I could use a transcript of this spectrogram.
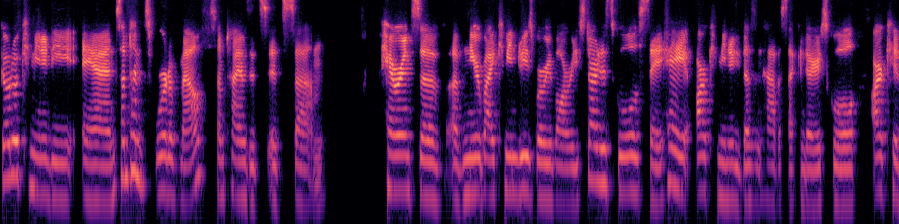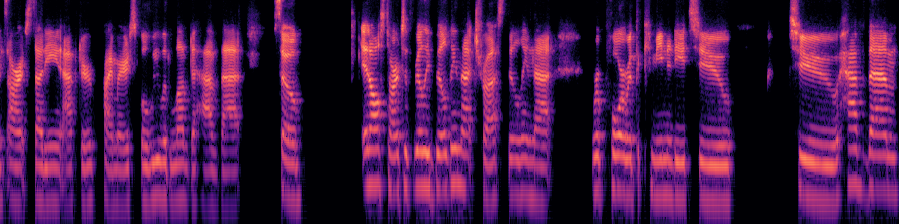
go to a community and sometimes it's word of mouth. Sometimes it's it's um, parents of, of nearby communities where we've already started schools say hey our community doesn't have a secondary school. Our kids aren't studying after primary school. We would love to have that. So it all starts with really building that trust, building that rapport with the community to to have them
